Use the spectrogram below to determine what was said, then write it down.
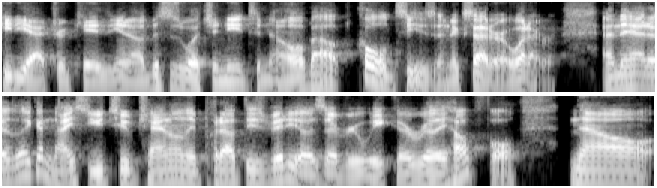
pediatric kids. You know, this is what you need to know about cold season, etc. Whatever. And they had a, like a nice YouTube channel, and they put out these videos every week. They're really helpful. Now,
